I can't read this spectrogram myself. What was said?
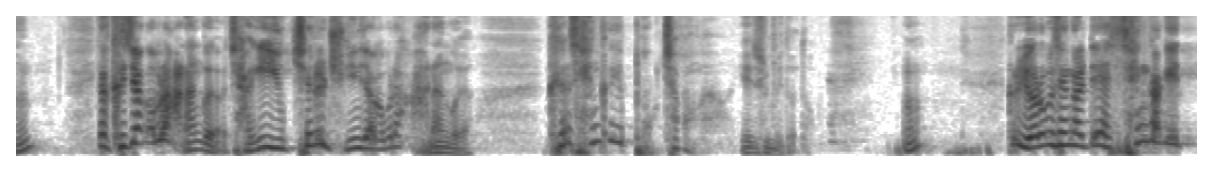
응? 그러니까 그 작업을 안 한 거예요. 자기 육체를 죽인 작업을 안 한 거예요. 그냥 생각이 복잡한 거예요. 예수를 믿어도. 응? 그럼 여러분 생각할 때 생각이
